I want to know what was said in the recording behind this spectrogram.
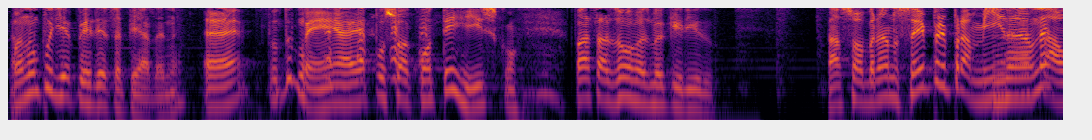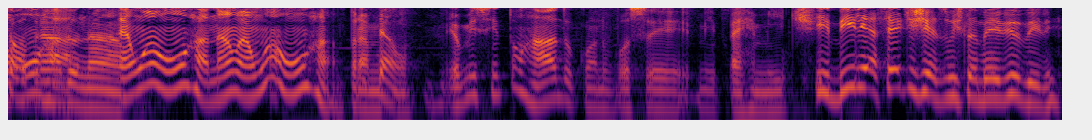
Mas não podia perder essa piada, né? É, tudo bem. Aí é por sua conta e risco. Faça as honras, meu querido. Tá sobrando sempre pra mim não, nessa não é honra. Não. É uma honra, não, é uma honra pra então. mim. Eu me sinto honrado quando você me permite. E Billy aceite Jesus também, viu, Billy?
